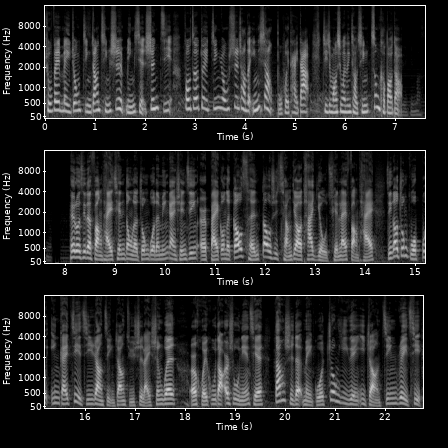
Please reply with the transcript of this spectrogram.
除非美中紧张情势明显升级，否则对金融市场的影响不会太大。记者王新文、林巧清综合报道。佩洛西的访台牵动了中国的敏感神经，而白宫的高层倒是强调他有权来访台，警告中国不应该借机让紧张局势来升温。而回顾到二十五年前，当时的美国众议院议长金瑞气，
